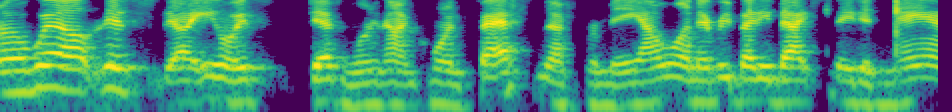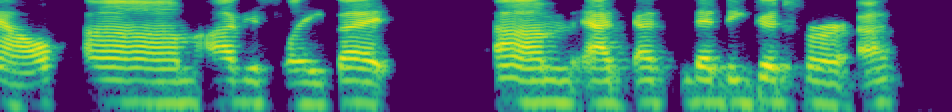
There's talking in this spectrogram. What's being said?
Oh, well, it's uh, you know it's definitely not going fast enough for me. I want everybody vaccinated now, um, obviously, but um, I, I, that'd be good for us.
